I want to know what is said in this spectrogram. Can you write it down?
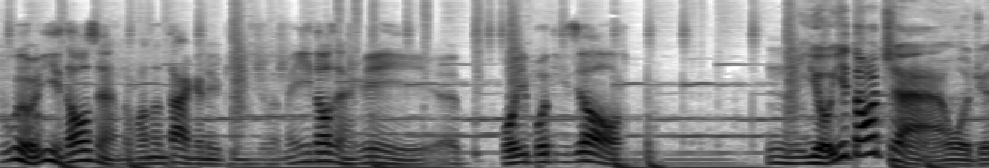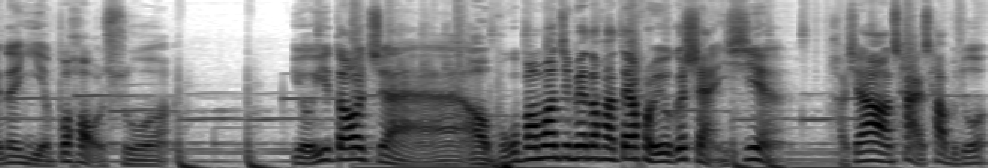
如果有一刀斩的话，那大概率平局了；没一刀斩，可以搏一搏地窖。嗯，有一刀斩，我觉得也不好说。有一刀斩哦，不过邦邦这边的话，待会儿有个闪现，好像差也差不多，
